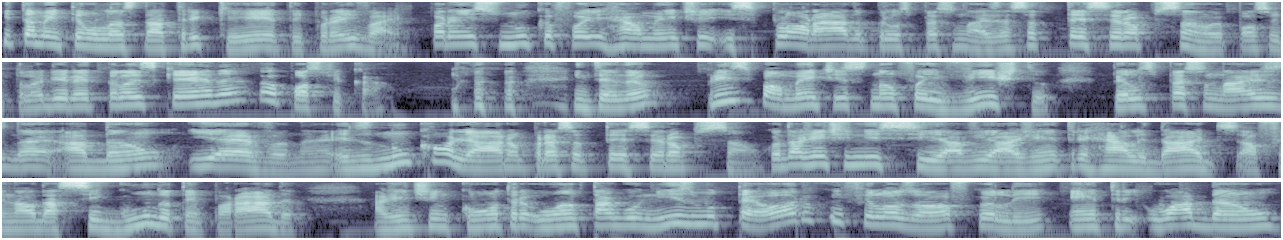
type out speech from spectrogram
E também tem o lance da triqueta e por aí vai. Porém, isso nunca foi realmente explorado pelos personagens. Essa terceira opção, eu posso ir pela direita, pela esquerda, eu posso ficar. Entendeu? Principalmente isso não foi visto pelos personagens né, Adão e Eva. Né? Eles nunca olharam para essa terceira opção. Quando a gente inicia a viagem entre realidades, ao final da segunda temporada, a gente encontra o antagonismo teórico e filosófico ali entre o Adão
